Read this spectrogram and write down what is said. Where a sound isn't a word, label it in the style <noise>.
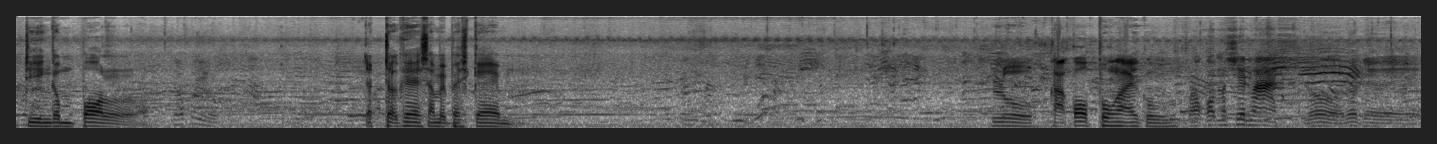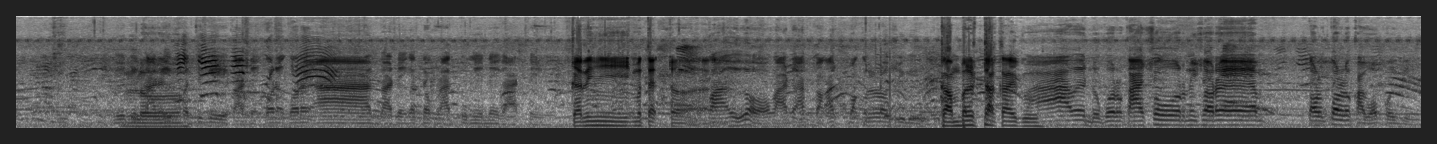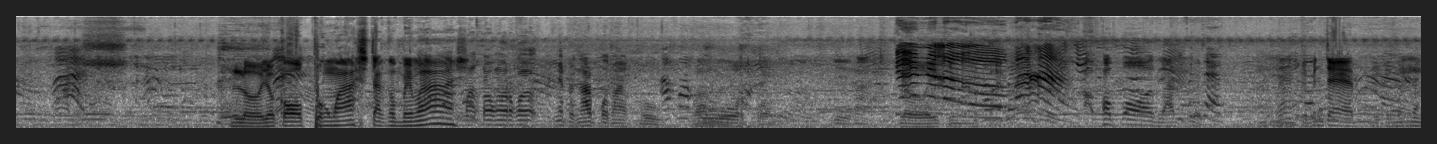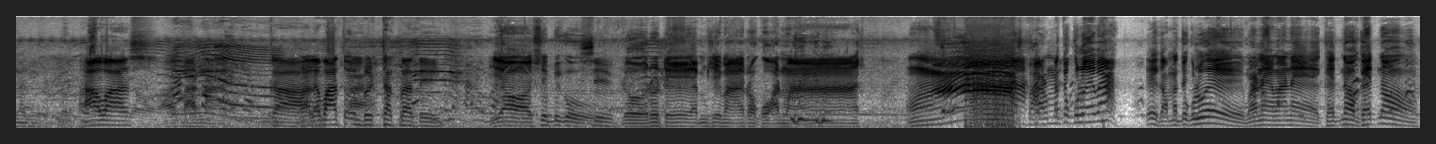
di Gempol. Cedok guys sampai base camp. Loh, kak kobong aku. Rokok mesin mas. Lo dhewe. Ini Lho. kari ribet iki, kadek korek-korekan, kadek ketok latung ini kadek. Kali ini metek tok. Pak iya, kadek asbak-asbak lo sih. Gambel dak aku. Ah, we ndukur kasur nih sore tol-tol gak apa iki. Loh, ya kobong mas, cakeme mas. Mak tongor koyo nyedot nalpot mas. Oh. Wah. Iya, Mas. Iki Apa diatur? dipencet. Awas, Oh, panas. kak lewat tuh meledak berarti. Yo, sip iku. Sip. Lho, rode MC mas rokokan mas. <laughs> Mas, karo metu kuluke, Mas. Eh, gak metu kuluke. Mane, mane. Getno, getno.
